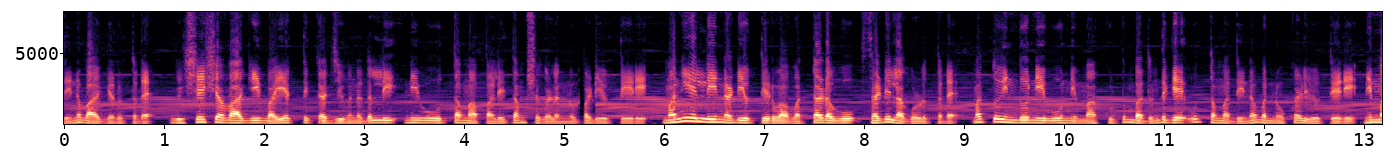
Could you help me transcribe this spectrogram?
ದಿನವಾಗಿರುತ್ತದೆ. ವಿಶೇಷವಾಗಿ ವೈಯಕ್ತಿಕ ಜೀವನದಲ್ಲಿ ನೀವು ಉತ್ತಮ ಫಲಿತಾಂಶಗಳನ್ನು ಪಡೆಯುತ್ತೀರಿ. ಮನೆಯಲ್ಲಿ ನಡೆಯುತ್ತಿರುವ ಒತ್ತಡವು ಸಡಿಲಗೊಳ್ಳುತ್ತದೆ ಮತ್ತು ಇಂದು ನೀವು ನಿಮ್ಮ ಕುಟುಂಬದೊಂದಿಗೆ ಉತ್ತಮ ದಿನವನ್ನು ಕಳೆಯುತ್ತೀರಿ. ನಿಮ್ಮ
